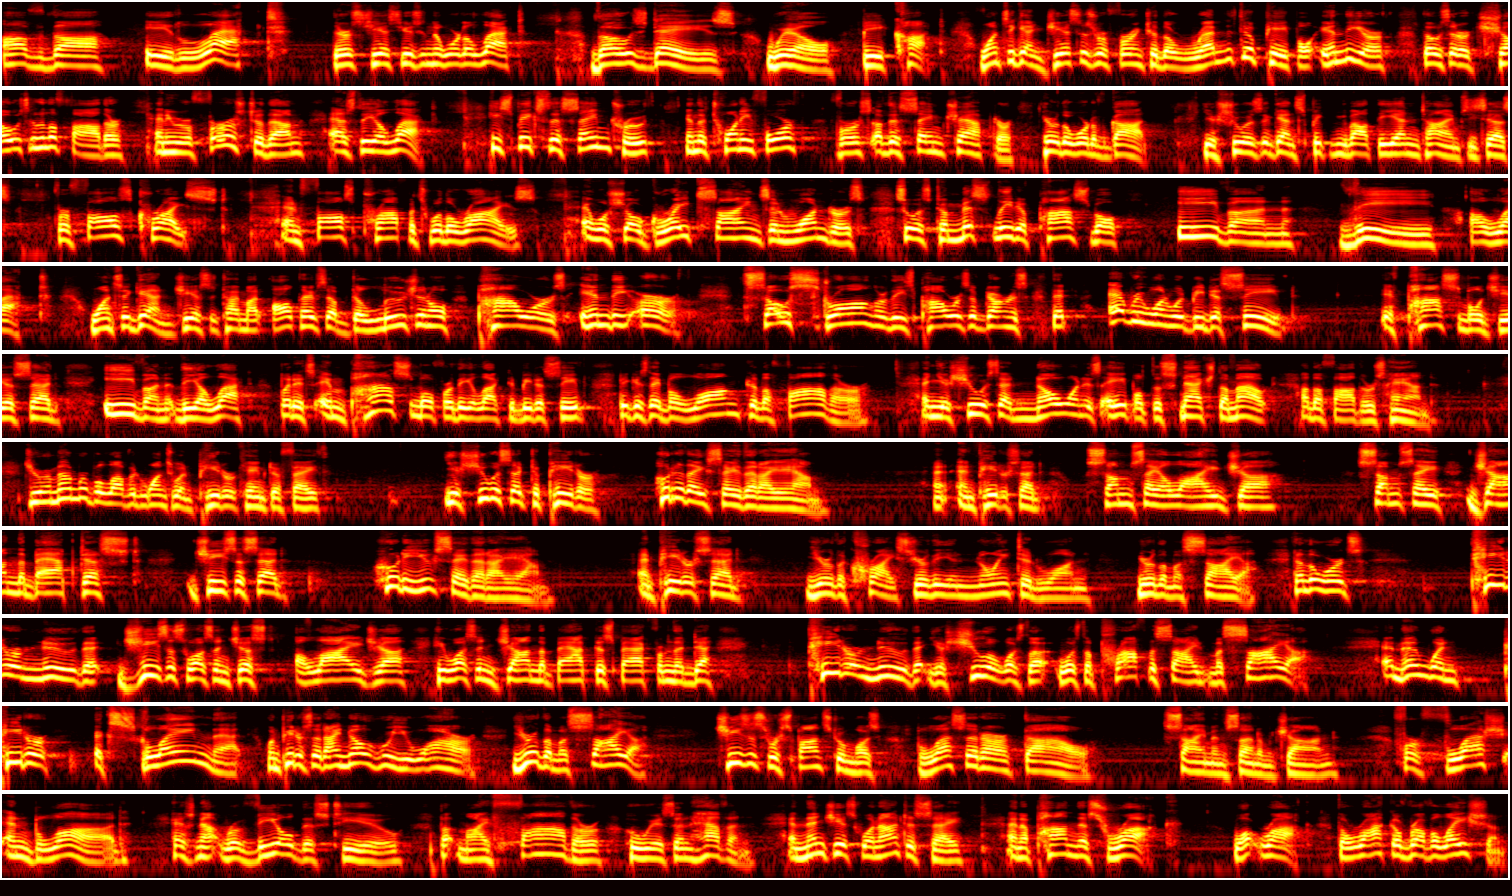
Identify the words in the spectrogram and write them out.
of the elect, there's Jesus using the word elect, those days will be cut. Once again, Jesus is referring to the remnant of people in the earth, those that are chosen of the Father, and he refers to them as the elect. He speaks the same truth in the 24th verse of this same chapter. Hear the word of God. Yeshua is again speaking about the end times. He says, For false Christ and false prophets will arise and will show great signs and wonders so as to mislead, if possible, even the elect. Once again, Jesus is talking about all types of delusional powers in the earth. So strong are these powers of darkness that everyone would be deceived. If possible, Jesus said, even the elect. But it's impossible for the elect to be deceived because they belong to the Father And Yeshua said, No one is able to snatch them out of the Father's hand. Do you remember, beloved ones, when Peter came to faith? Yeshua said to Peter, Who do they say that I am? And, and Peter said, Some say Elijah, some say John the Baptist. Jesus said, Who do you say that I am? And Peter said, You're the Christ, you're the anointed one, you're the Messiah. In other words, Peter knew that Jesus wasn't just Elijah, he wasn't John the Baptist back from the dead. Peter knew that Yeshua was the, was the prophesied Messiah. And then when Peter exclaimed that, when Peter said, I know who you are, you're the Messiah, Jesus' response to him was, Blessed art thou, Simon, son of John, for flesh and blood has not revealed this to you, but my Father who is in heaven. And then Jesus went on to say, And upon this rock, what rock? The rock of revelation.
